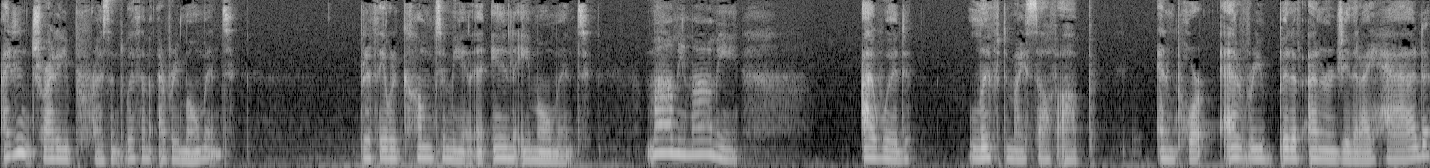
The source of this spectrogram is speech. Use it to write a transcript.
I didn't try to be present with them every moment, but if they would come to me in, a moment, Mommy, Mommy, I would lift myself up and pour every bit of energy that I had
